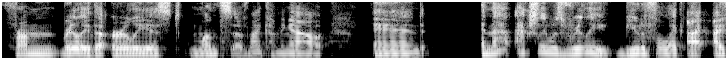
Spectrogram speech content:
from really the earliest months of my coming out. And and that actually was really beautiful. Like I I,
